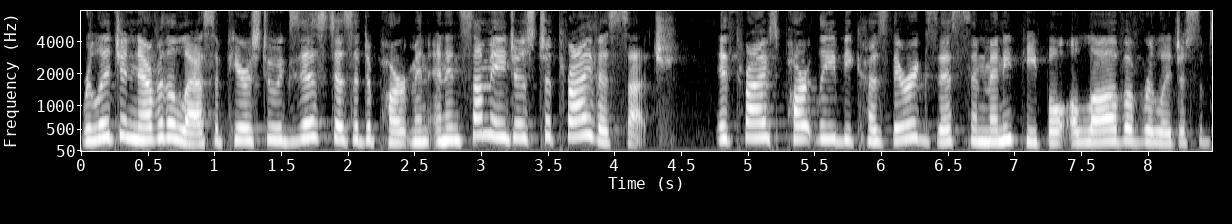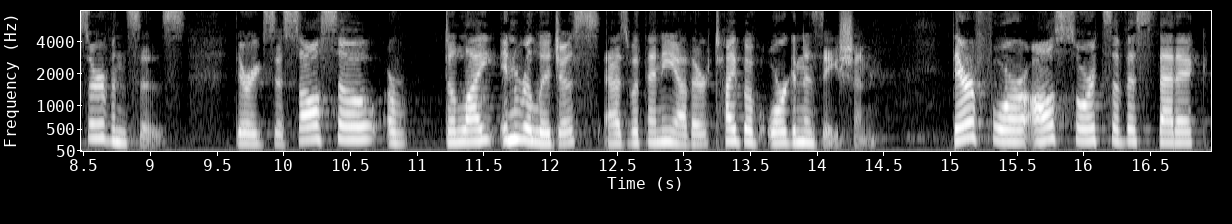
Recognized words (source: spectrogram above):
Religion, nevertheless, appears to exist as a department and in some ages to thrive as such. It thrives partly because there exists in many people a love of religious observances. There exists also a delight in religious, as with any other, type of organization. Therefore, all sorts of aesthetic,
